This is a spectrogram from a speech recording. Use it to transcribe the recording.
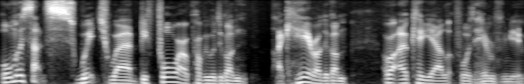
almost that switch where before I probably would have gone like here, I'd have gone, all right, okay, yeah, I look forward to hearing from you.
